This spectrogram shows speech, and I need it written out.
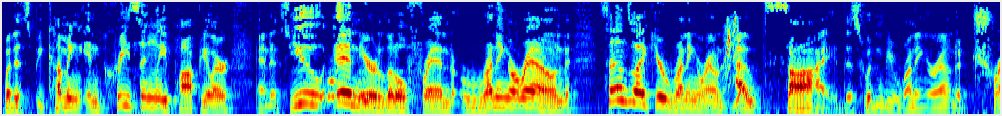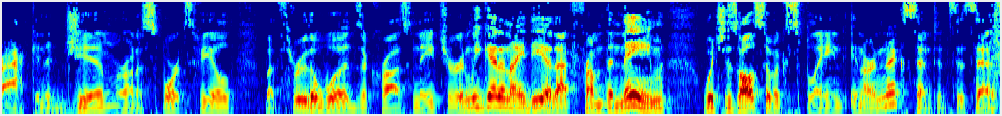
but it's becoming increasingly popular, and it's you and your little friend running around. Sounds like you're running around outside. This wouldn't be running around a track in a gym or on a sports field, but through the woods across nature. And we get an idea that from the name, which is also explained in our next sentence. It says,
